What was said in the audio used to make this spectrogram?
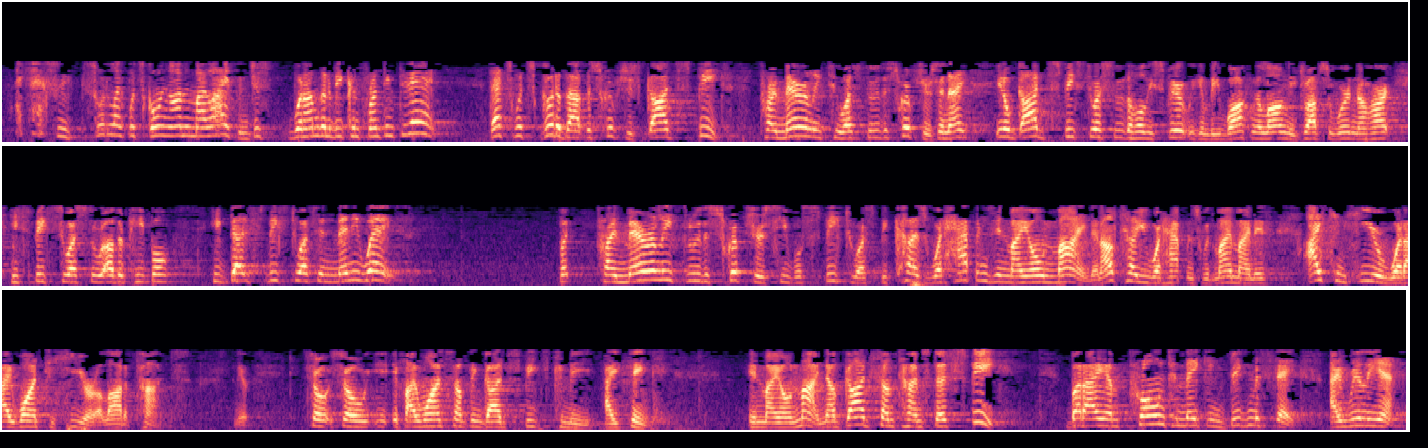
that's actually sort of like what's going on in my life and just what I'm going to be confronting today. That's what's good about the scriptures. God speaks primarily to us through the scriptures. And I, you know, God speaks to us through the Holy Spirit. We can be walking along and He drops a word in our heart. He speaks to us through other people. He does, speaks to us in many ways. But primarily through the scriptures, He will speak to us because what happens in my own mind, and I'll tell you what happens with my mind is I can hear what I want to hear a lot of times. You know, so, so if I want something, God speaks to me, I think in my own mind. Now, God sometimes does speak, but I am prone to making big mistakes. I really am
